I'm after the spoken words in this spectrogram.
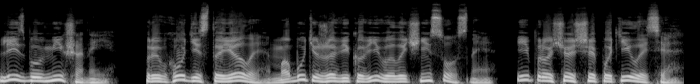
Ліс був мішаний. При вході стояли, мабуть, уже вікові величні сосни, і про щось шепотілися,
